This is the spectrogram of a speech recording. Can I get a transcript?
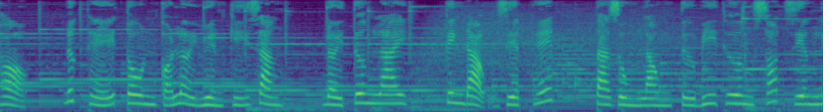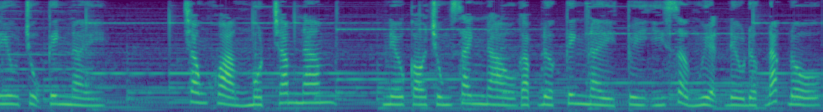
thọ, Đức Thế Tôn có lời huyền ký rằng, đời tương lai, kinh đạo diệt hết, ta dùng lòng từ bi thương xót riêng lưu trụ kinh này. Trong khoảng 100 năm, nếu có chúng sanh nào gặp được kinh này tùy ý sở nguyện đều được đắc độ.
